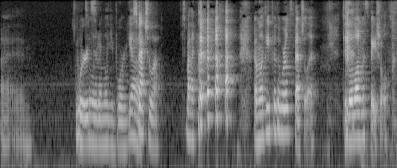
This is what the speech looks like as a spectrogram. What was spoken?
uh, what's the words. word i'm looking for yeah Spatula. Spa- i'm looking for the word spatula to go along with spatial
